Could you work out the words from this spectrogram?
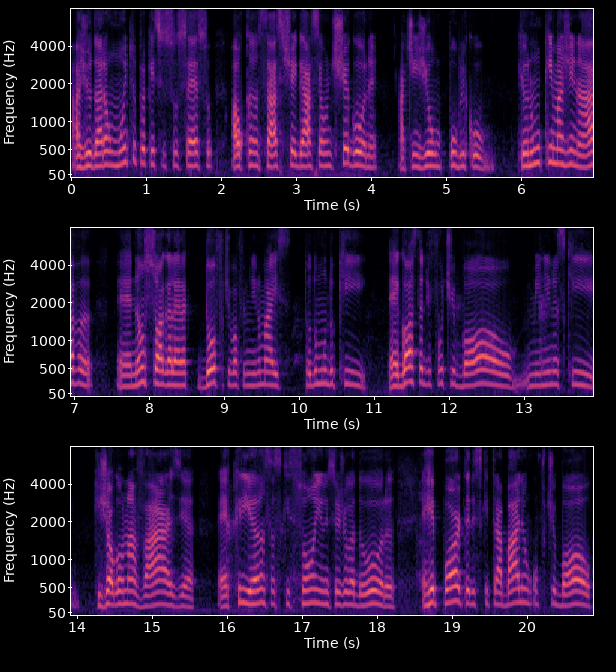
ajudaram muito para que esse sucesso alcançasse, chegasse aonde chegou, né? Atingiu um público que eu nunca imaginava é, não só a galera do futebol feminino, mas todo mundo que é, gosta de futebol, meninas que, que jogam na várzea, é, crianças que sonham em ser jogadora, é, repórteres que trabalham com futebol,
